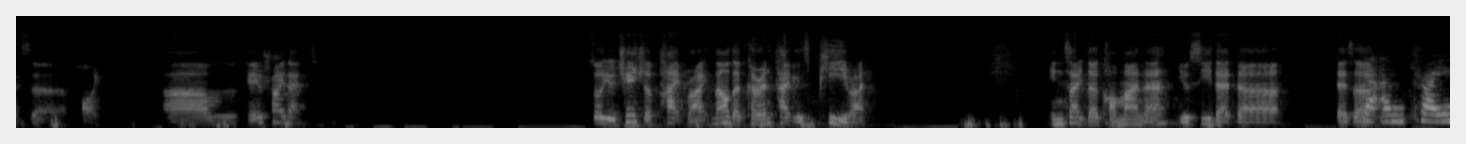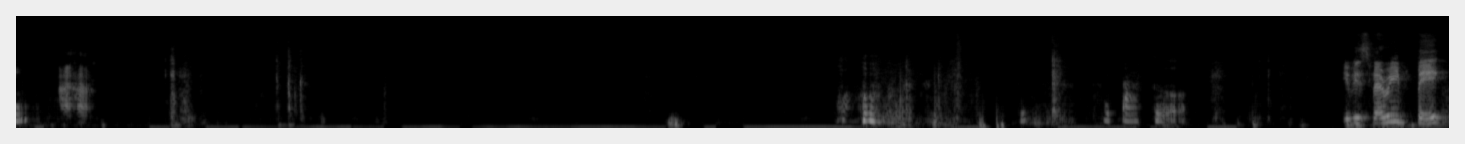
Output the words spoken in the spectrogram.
as a point. Um, can you try that? So you change the type, right? Now the current type is P, right? Inside the command, uh, you see that the there's a yeah, I'm trying. uh-huh. 太大个。 If it's very big,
